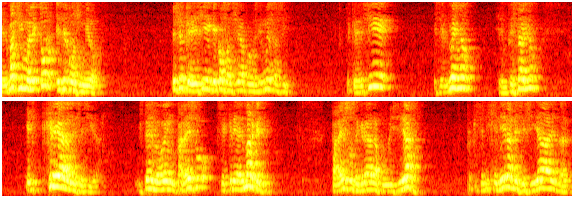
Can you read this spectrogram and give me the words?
el máximo elector es el consumidor. Es el que decide qué cosa se va a producir. No es así. El que decide es el dueño, el empresario, él crea la necesidad. Ustedes lo ven, para eso se crea el marketing, para eso se crea la publicidad, porque se le genera necesidades al,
